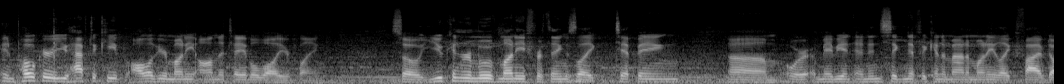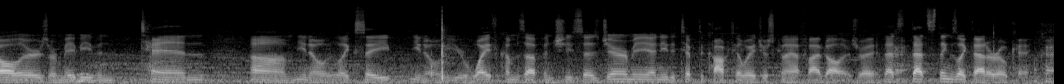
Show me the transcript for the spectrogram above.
in poker you have to keep all of your money on the table while you're playing. So you can remove money for things like tipping, um, or maybe an, an insignificant amount of money like five dollars, or maybe even ten. Um, you know, like say, you know, your wife comes up and she says, "Jeremy, I need to tip the cocktail waitress. Can I have five dollars?" Right? That's Okay. that's things like that are okay. Okay.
